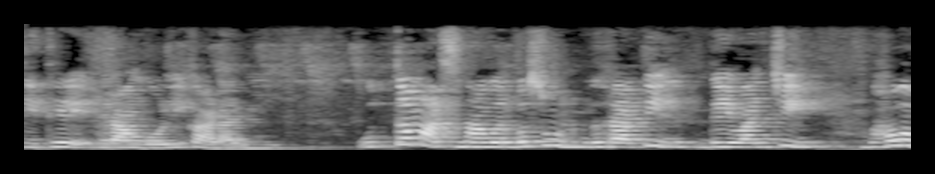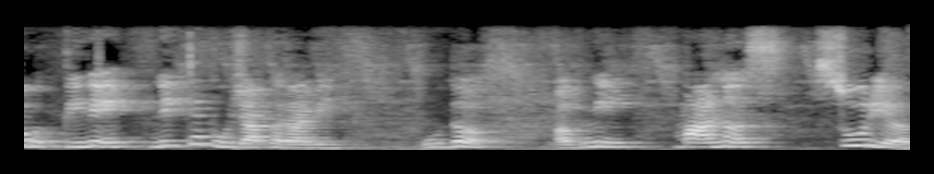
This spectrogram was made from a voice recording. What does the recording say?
तिथे रांगोळी काढावी. उत्तम आसनावर बसून घरातील देवांची भावभक्तीने नित्यपूजा करावी. उदक अग्नी मानस सूर्य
